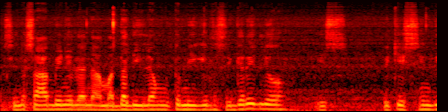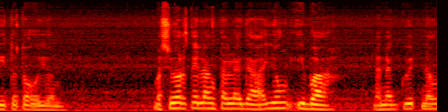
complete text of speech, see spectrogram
sinasabi nila na madali lang tumigil sa sigarilyo is which is hindi totoo yun. Maswerte lang talaga yung iba na nag-quit ng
